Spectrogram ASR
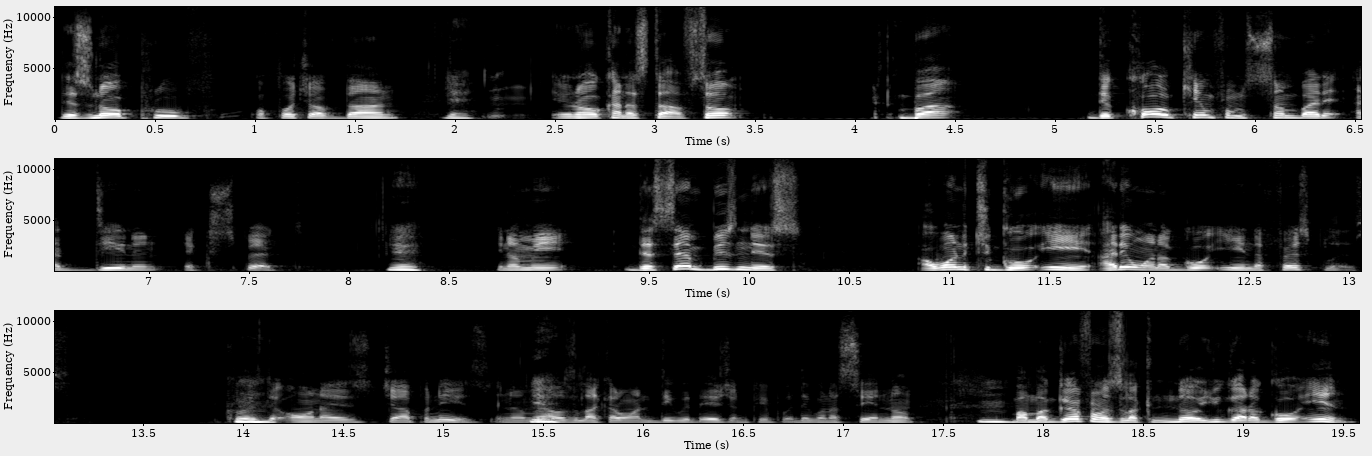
There's no proof of what you have done. Yeah. You know, kind of stuff. So, but the call came from somebody I didn't expect. Yeah. You know what I mean? The same business I wanted to go in. I didn't want to go in the first place because Mm. the owner is Japanese. You know what I mean? Yeah. I was like, I don't want to deal with Asian people. They're gonna say no. Mm. But my girlfriend was like, No, you gotta go in.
